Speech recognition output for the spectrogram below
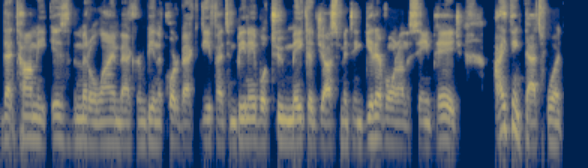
that Tommy is the middle linebacker and being the quarterback defense and being able to make adjustments and get everyone on the same page, I think that's what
